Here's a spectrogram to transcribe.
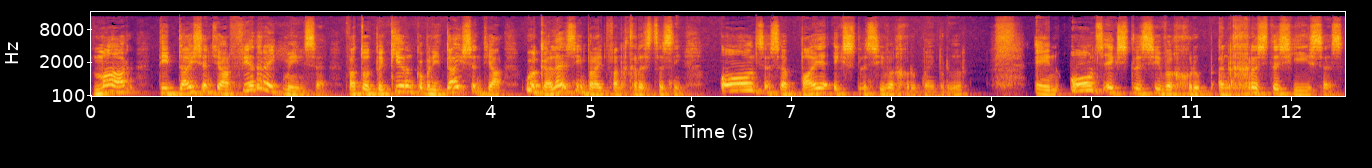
Maar die 1000 jaar vederyk mense wat tot bekering kom in die 1000 jaar, ook hulle is nie bruid van Christus nie. Ons is 'n baie eksklusiewe groep, my broer. En ons eksklusiewe groep in Christus Jesus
